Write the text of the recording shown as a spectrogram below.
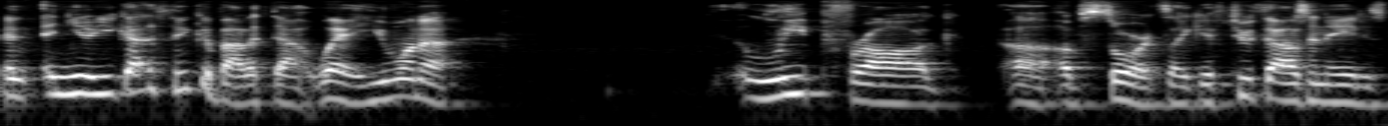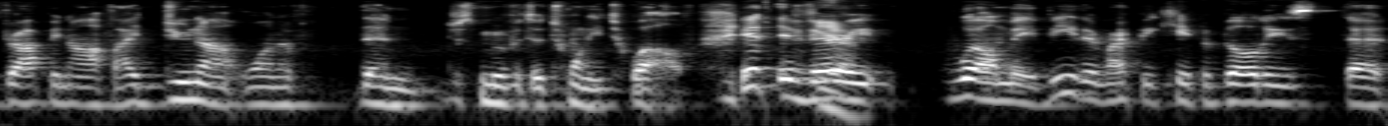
and and you know you got to think about it that way. You want to leapfrog uh, of sorts. Like if 2008 is dropping off, I do not want to then just move it to 2012. It, it very yeah. well may be there might be capabilities that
